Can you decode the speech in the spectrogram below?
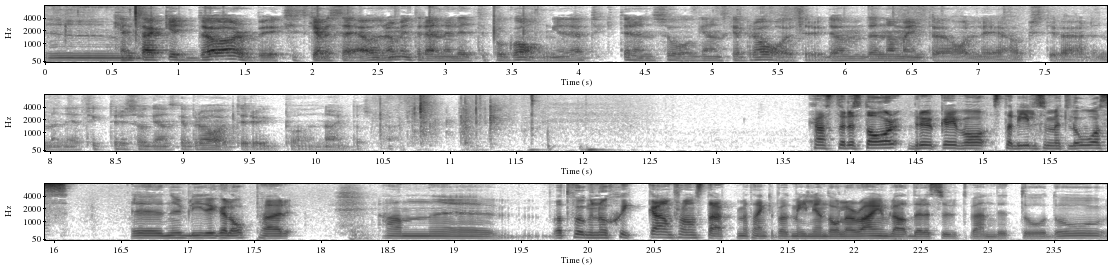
Mm. Kentucky Derby ska vi säga. Jag undrar om inte den är lite på gång. Jag tyckte den såg ganska bra ut i rygg. Den, den har man inte hållit högst i världen. Men jag tyckte det såg ganska bra ut i rygg på Nine Post Bird. Custody Star brukar ju vara stabil som ett lås. Eh, nu blir det galopp här. Han eh, var tvungen att skicka han från start med tanke på att Million Dollar Rhyme laddades utvändigt och då,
